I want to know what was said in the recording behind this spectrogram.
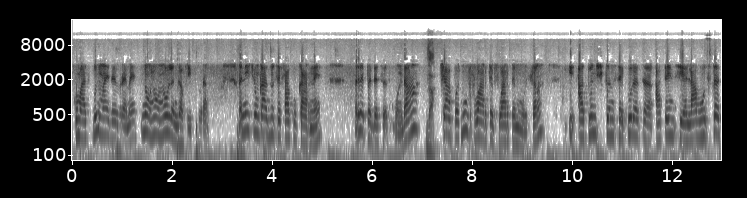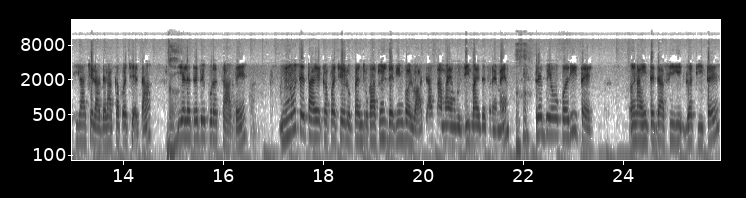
cum a spus mai devreme. Nu, nu, nu lângă friptură. În niciun caz nu se fac cu carne. Repede să spun, da? Da. Ceapă nu foarte, foarte multă. I- Atunci când se curăță, atenție la mustățile acelea de la căpăcel, da? Da. Ele trebuie curățate. Nu se taie căpăcelul pentru că atunci devin băloase, asta am mai auzit mai devreme. Aha. Trebuie opărite înainte de a fi gătite.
